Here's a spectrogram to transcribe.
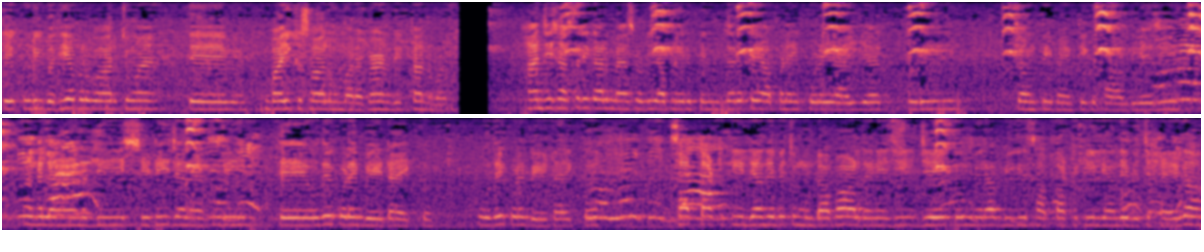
ਤੇ ਕੁੜੀ ਵਧੀਆ ਪਰਿਵਾਰ ਚੋਂ ਹੈ ਤੇ 22 ਕੁ ਸਾਲ ਉਮਰ ਹੈ ਭੈਣ ਦੀ, ਧੰਨਵਾਦ। ਹਾਂਜੀ, ਸਤਿ ਸ੍ਰੀ ਅਕਾਲ, ਮੈਂ ਤੁਹਾਡੀ ਆਪਣੀ ਰੁਪਿੰਦਰ ਤੇ ਆਪਣੇ ਕੋਲੇ ਆਈ ਹੈ ਕੁੜੀ 34 35 ਕੁ ਸਾਲ ਦੀ ਹੈ ਜੀ। ਇੰਗਲੈਂਡ ਦੀ ਸਿਟੀਜ਼ਨ ਹੈ ਕੁੜੀ ਤੇ ਉਹਦੇ ਕੋਲੇ ਬੇਟਾ ਇੱਕ। ਉਹਦੇ ਕੋਲੇ ਬੇਟਾ ਇੱਕ। 7-8 ਕਿੱਲਿਆਂ ਦੇ ਵਿੱਚ ਮੁੰਡਾ ਭਾਲਦੇ ਨੇ ਜੀ। ਜੇ ਕੋਈ ਮੇਰਾ ਵੀਰ 7-8 ਕਿੱਲਿਆਂ ਦੇ ਵਿੱਚ ਹੈਗਾ,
